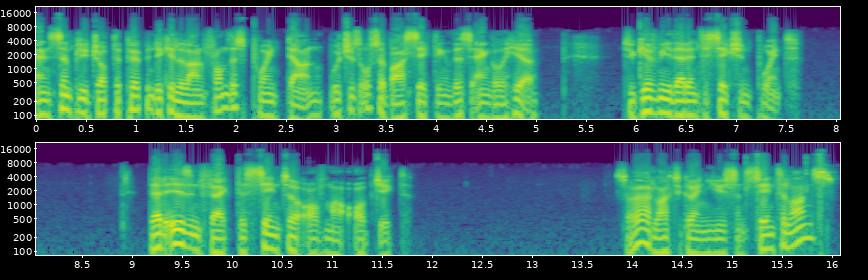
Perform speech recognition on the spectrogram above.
and simply drop the perpendicular line from this point down, which is also bisecting this angle here, to give me that intersection point. That is in fact the center of my object. So I'd like to go and use some center lines.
